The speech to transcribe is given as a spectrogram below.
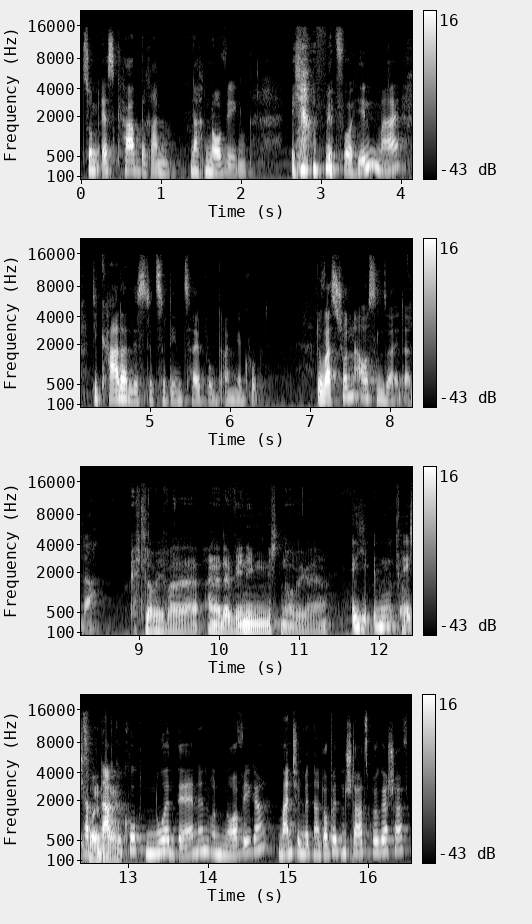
zum SK Brann nach Norwegen. Ich habe mir vorhin mal die Kaderliste zu dem Zeitpunkt angeguckt. Du warst schon ein Außenseiter da. Ich glaube, ich war einer der wenigen Nicht-Norweger, ja. Ich, ich, ich habe nachgeguckt, nur Dänen und Norweger, manche mit einer doppelten Staatsbürgerschaft,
